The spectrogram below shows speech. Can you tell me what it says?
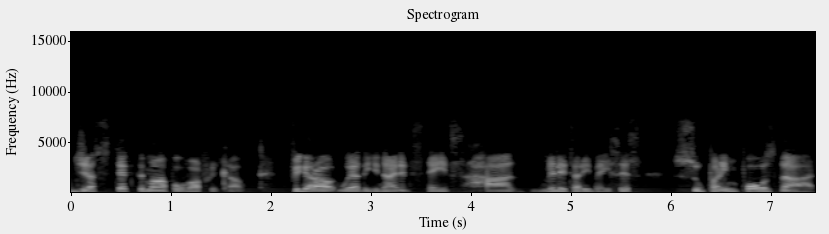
just take the map of Africa, figure out where the United States has military bases, superimpose that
